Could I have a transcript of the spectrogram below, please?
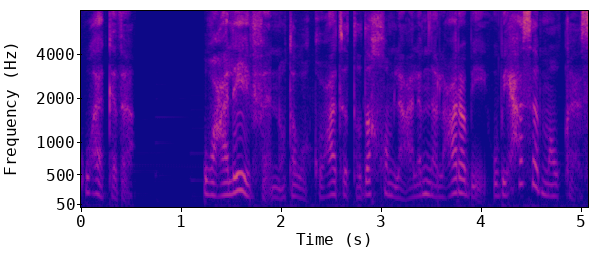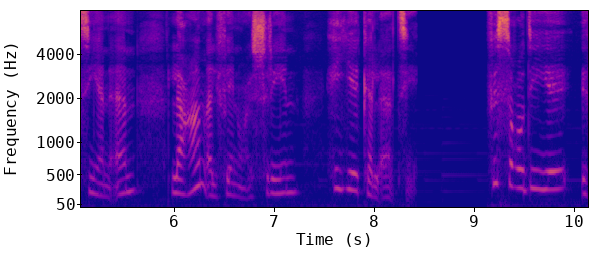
وهكذا. وعليه فإنه توقعات التضخم لعالمنا العربي وبحسب موقع سي ان ان لعام 2020 هي كالآتي. في السعودية 2%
